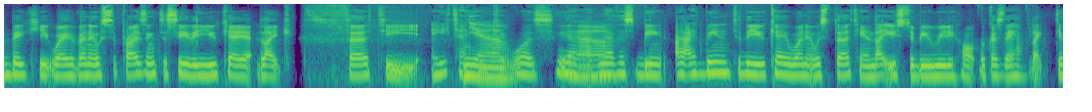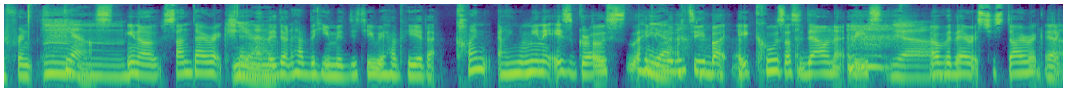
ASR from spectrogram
a big heat wave, and it was surprising to see the UK at like 38. I Yeah. think it was. Yeah, Yeah. I've never been. I've been to the UK when it was 30, and that used to be really hot because they have like different, mm. Yeah. you know, sun direction, Yeah. and they don't have the humidity we have here. That kind. I mean, it is gross the humidity, but it cools us down at least. Yeah. Over there, it's just direct, like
